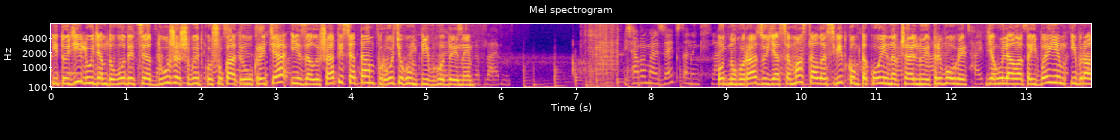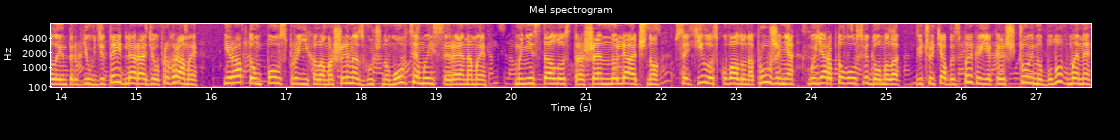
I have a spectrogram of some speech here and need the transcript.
І тоді людям доводиться дуже швидко шукати укриття і залишатися там протягом півгодини. Одного разу я сама стала свідком такої навчальної тривоги. Я гуляла Тайбеєм і брала інтерв'ю в дітей для радіопрограми. І раптом повз проїхала машина з гучномовцями і сиренами. Мені стало страшенно лячно. Все тіло скувало напруження, бо я раптово усвідомила відчуття безпеки, яке щойно було в мене,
